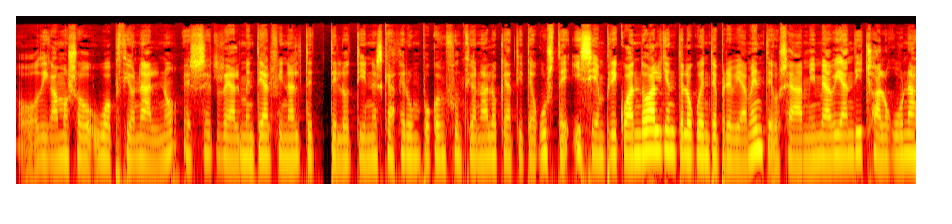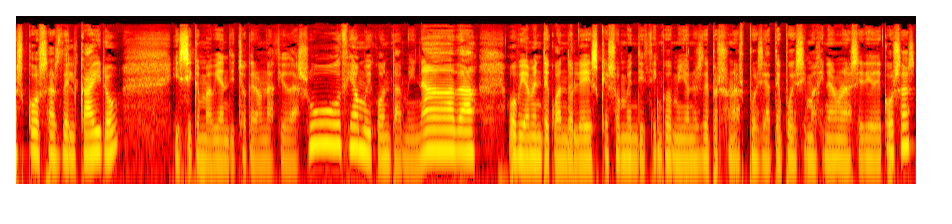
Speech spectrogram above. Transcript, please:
o, digamos, o, opcional, ¿no? Es realmente al final te, te, lo tienes que hacer un poco en función a lo que a ti te guste y siempre y cuando alguien te lo cuente previamente. O sea, a mí me habían dicho algunas cosas del Cairo y sí que me habían dicho que era una ciudad sucia, muy contaminada. Obviamente cuando lees que son 25 millones de personas, pues ya te puedes imaginar una serie de cosas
